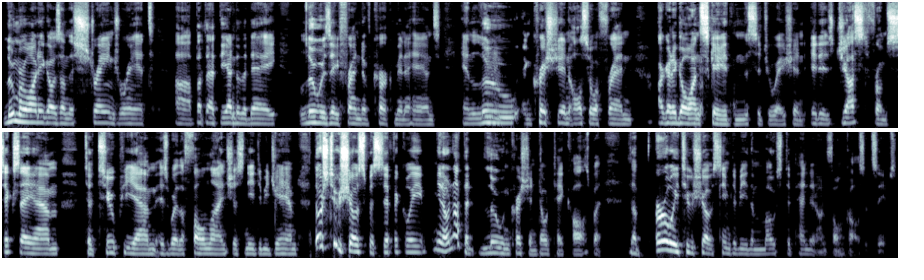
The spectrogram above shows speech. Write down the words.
Lou Merloni goes on this strange rant uh, but at the end of the day, Lou is a friend of Kirk Minihane's, and mm-hmm. Lou and Christian, also a friend, are going to go unscathed in this situation. It is just from 6 a.m. to 2 p.m. is where the phone lines just need to be jammed. Those two shows specifically, you know, not that Lou and Christian don't take calls, but the early two shows seem to be the most dependent on phone calls. It seems.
